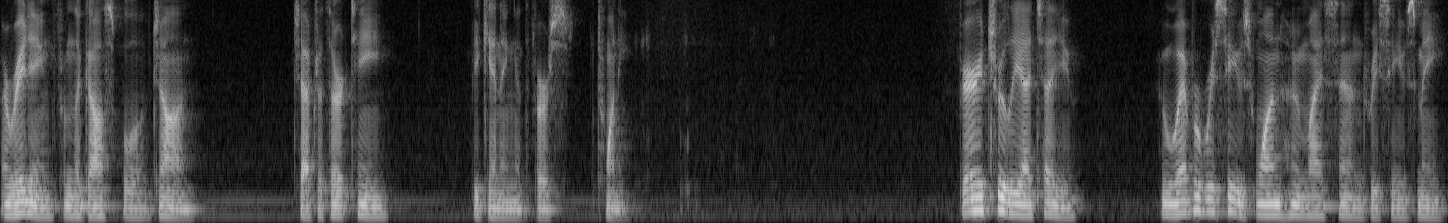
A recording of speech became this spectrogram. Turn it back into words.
A reading from the Gospel of John, chapter 13, beginning at verse 20. Very truly I tell you, whoever receives one whom I send receives me,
